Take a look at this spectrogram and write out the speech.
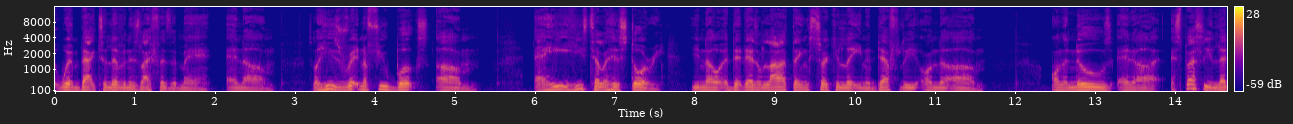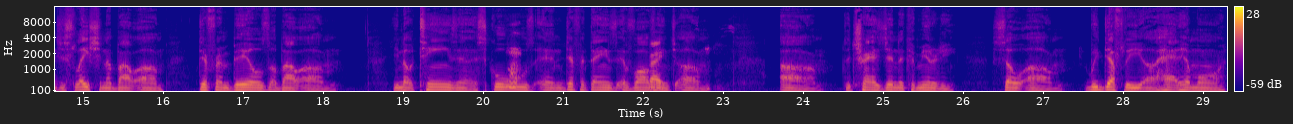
went back to living his life as a man. And so he's written a few books, um, and he he's telling his story. You know, there's a lot of things circulating, and definitely on the um, on the news, and uh, especially legislation about um, different bills about um, you know teens and schools and different things involving um, um, the transgender community. So um, we definitely uh, had him on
